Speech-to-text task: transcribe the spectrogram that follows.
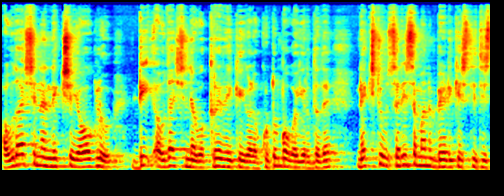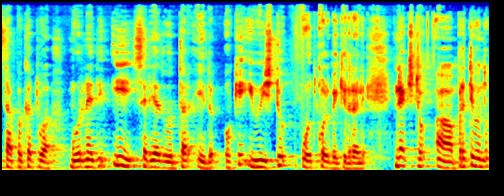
ಔದಾಸೀನ ನಿಕ್ಷೆ ಯಾವಾಗಲೂ ಡಿ ಔದಾಸೀನ ವಕ್ರರೇಖೆಗಳ ಕುಟುಂಬವಾಗಿರುತ್ತದೆ ನೆಕ್ಸ್ಟು ಸರಿಸಮಾನ ಬೇಡಿಕೆ ಸ್ಥಿತಿಸ್ಥಾಪಕತ್ವ ಮೂರನೇದು ಇ ಸರಿಯಾದ ಉತ್ತರ ಇದು. ಓಕೆ ಇವು ಇಷ್ಟು ಓದ್ಕೊಳ್ಬೇಕು ಇದರಲ್ಲಿ ನೆಕ್ಸ್ಟು ಪ್ರತಿಯೊಂದು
